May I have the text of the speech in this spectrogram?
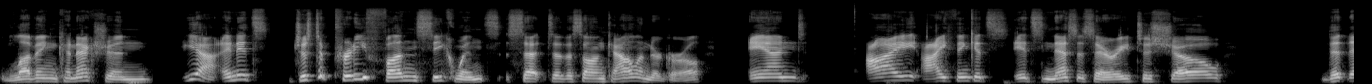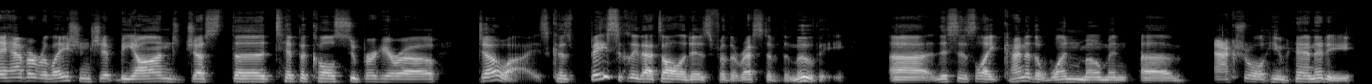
loving connection. Yeah, and it's just a pretty fun sequence set to the song Calendar Girl. And I I think it's it's necessary to show that they have a relationship beyond just the typical superhero doe eyes because basically that's all it is for the rest of the movie. Uh, this is like kind of the one moment of actual humanity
